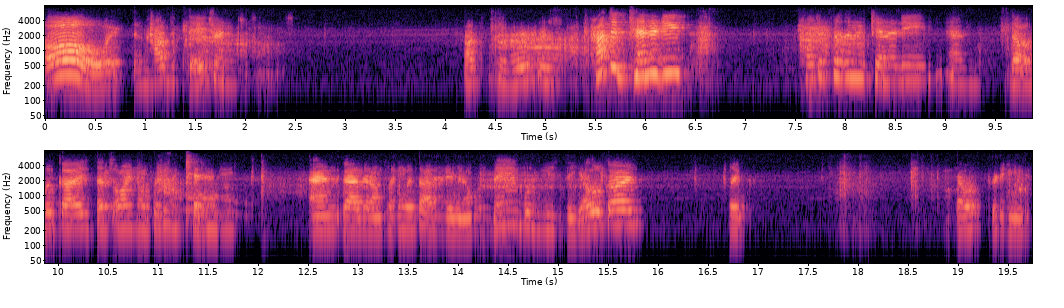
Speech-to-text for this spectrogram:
Oh, wait, then how did they turn into zombies? How did the workers. How did Kennedy. How did President Kennedy and the other guys, that's all I know, President Kennedy, and the guy that I'm playing with, I don't even know his name, but he's the yellow guy. Like, that was pretty weird,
